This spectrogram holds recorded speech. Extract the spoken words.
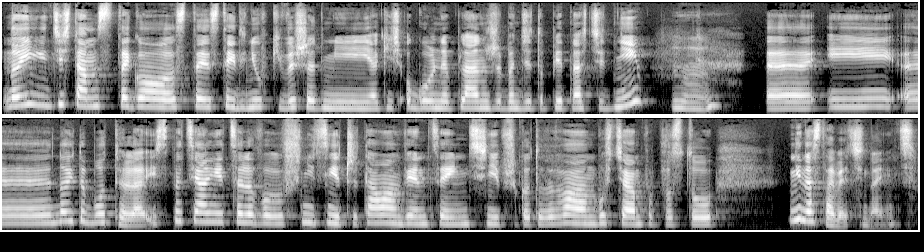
No i gdzieś tam z, tego, z, tej, z tej dniówki wyszedł mi jakiś ogólny plan, że będzie to 15 dni. Mhm. E, I, e, no i to było tyle. I specjalnie celowo już nic nie czytałam więcej, nic nie przygotowywałam, bo chciałam po prostu nie nastawiać się na nic.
